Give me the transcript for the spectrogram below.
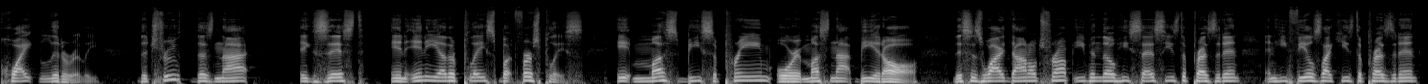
quite literally. The truth does not exist in any other place but first place. It must be supreme or it must not be at all. This is why Donald Trump, even though he says he's the president and he feels like he's the president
